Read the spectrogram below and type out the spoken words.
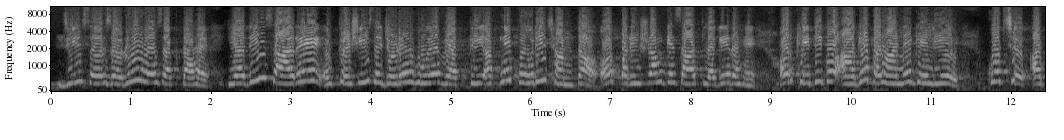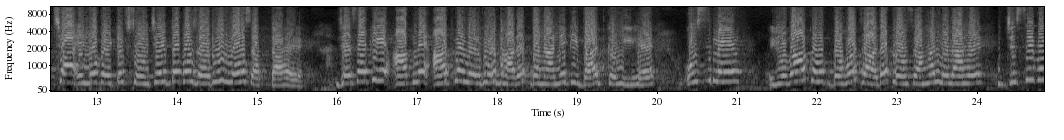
जी सर, ज़रूर हो सकता है। यदि सारे कृषि से जुड़े हुए व्यक्ति अपनी पूरी क्षमता और परिश्रम के साथ लगे रहें और खेती को आगे बढ़ाने के लिए कुछ अच्छा इनोवेटिव सोचे तो वो ज़रूर हो सकता है। जैसा कि आपने आत्मनिर्भर भारत बनाने की बात कही है, उसमें युवा को बहुत ज़्यादा प्रोत्साहन मिला है, जिससे वो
